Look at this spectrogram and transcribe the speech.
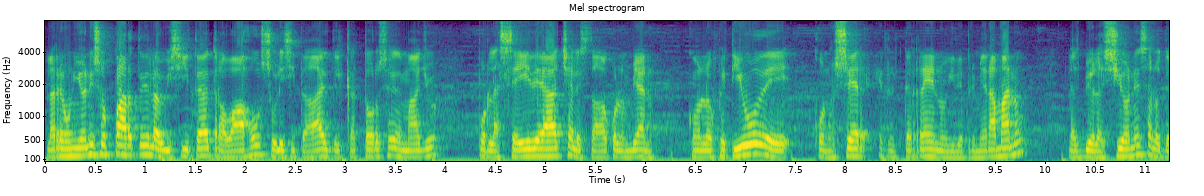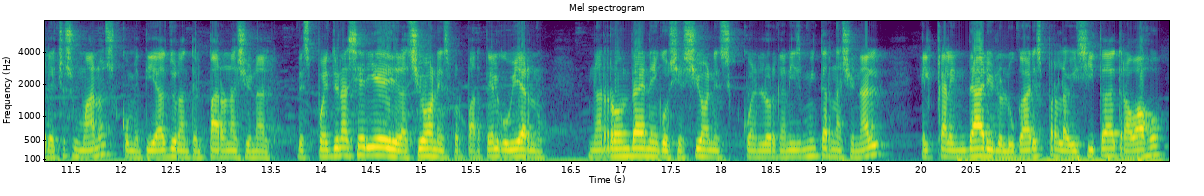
La reunión hizo parte de la visita de trabajo solicitada desde el 14 de mayo por la CIDH al Estado colombiano, con el objetivo de conocer en el terreno y de primera mano las violaciones a los derechos humanos cometidas durante el paro nacional. Después de una serie de violaciones por parte del gobierno una ronda de negociaciones con el organismo internacional, el calendario y los lugares para la visita de trabajo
